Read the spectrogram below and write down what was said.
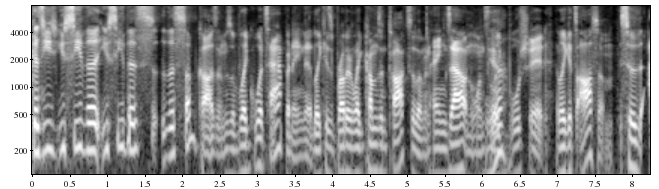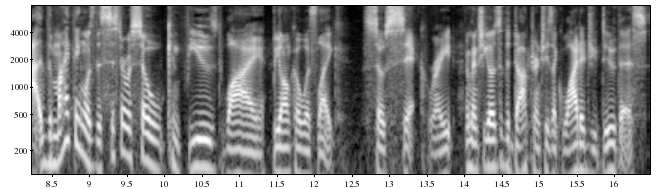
Because you you see the you see this the subcosms of like what's happening that like his brother like comes and talks to them and hangs out and wants to Yeah. like bullshit and, like it's awesome. So th- I, the, my thing was the sister was so confused why Bianca was like so sick, right? And then she goes to the doctor and she's like, "Why did you do this?"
